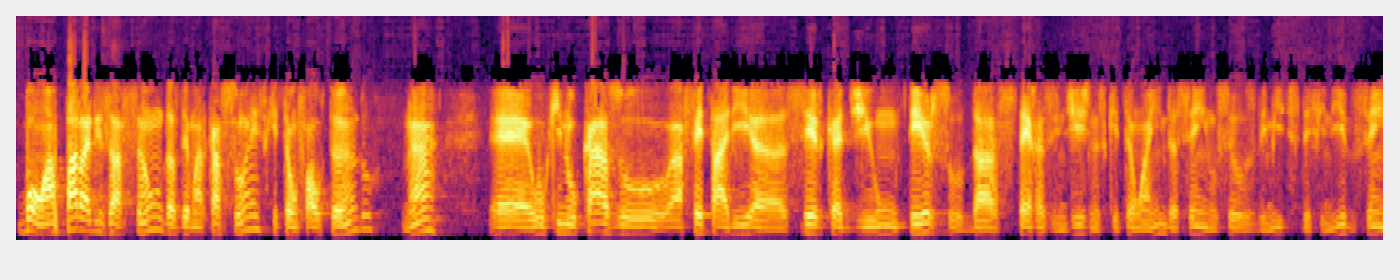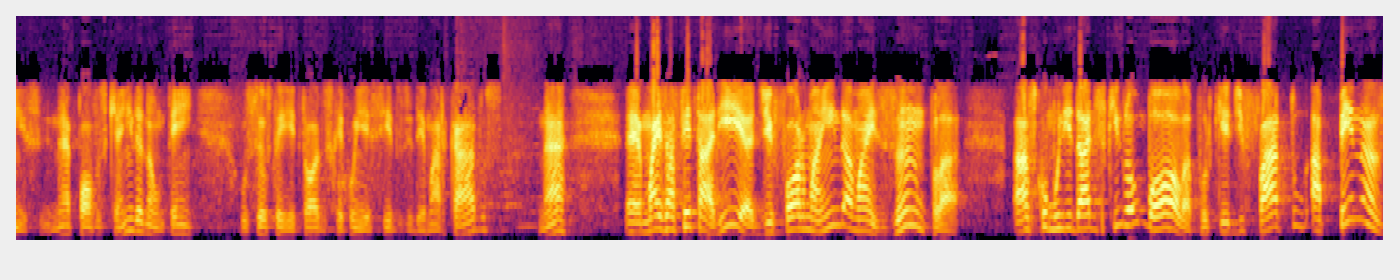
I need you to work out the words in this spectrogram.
Bom, a paralisação das demarcações que estão faltando, né? é, o que no caso afetaria cerca de um terço das terras indígenas que estão ainda sem os seus limites definidos, sem né, povos que ainda não têm os seus territórios reconhecidos e demarcados, né? É, mas afetaria de forma ainda mais ampla as comunidades quilombola, porque de fato apenas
